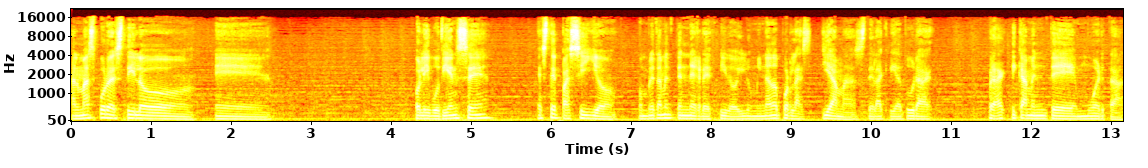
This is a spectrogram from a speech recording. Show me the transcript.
Al más puro estilo. eh, hollywoodiense. Este pasillo completamente ennegrecido, iluminado por las llamas de la criatura prácticamente muerta,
